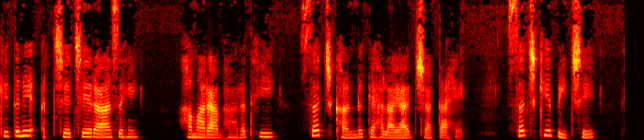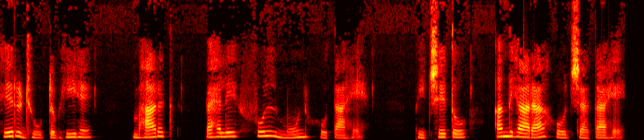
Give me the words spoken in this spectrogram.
कितने अच्छे अच्छे राज हैं। हमारा भारत ही सच खंड कहलाया जाता है। सच के पीछे फिर झूठ भी है। भारत पहले फुल मून होता है। पीछे तो अंधियारा हो जाता है।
